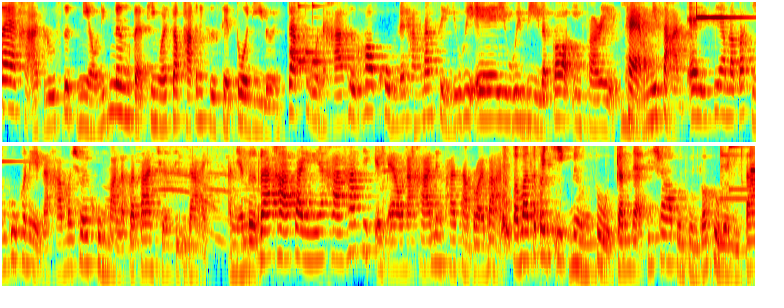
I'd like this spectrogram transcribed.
แรกๆค่ะ อาจจะรู้สึกเหนียวนิดนึงแต่ทิ้งไว้สักพักนี่คือเซตตัวดีเลย จากสูตรนะคะ คือครอบคลุมได้ทั้งรังสี UVA UVB แล้วก็อินฟราเรดอืมแถมมีสารแอลิเซียมแล้วก็ซิงค์กลูโคเนตนะคะ มาช่วยคุมมันแล้วก็ต้านเชื้อสิวได้ อันนี้เลยราคาไซส์นี้นะคะ 50 ml นะคะ 1,300 บาท ต่อมาจะเป็นอีกหนึ่งสูตรกันแดดที่ชอบคุณคุณก็คือเวนิต้า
